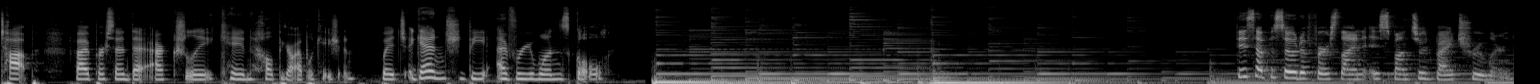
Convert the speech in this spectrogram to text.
top 5% that actually can help your application, which again should be everyone's goal. This episode of First Line is sponsored by TrueLearn.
